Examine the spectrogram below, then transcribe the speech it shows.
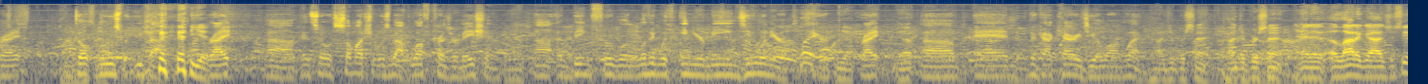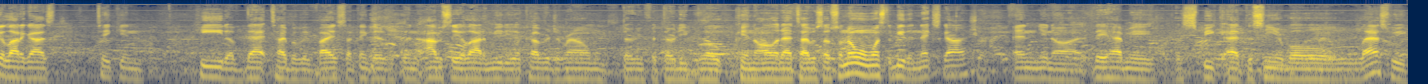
right? Don't lose what you got, Yeah. right? Uh, and so, so much it was about wealth preservation uh, and being frugal and living within your means, even when you're a player, Yep. right? Yep. Um, and that that carries you a long way. Hundred percent, hundred percent. And a lot of guys, you see a lot of guys taking heed of that type of advice. I think there's been obviously a lot of media coverage around 30 for 30 broke and all of that type of stuff. So no one wants to be the next guy. Sure. And you know, they had me speak at the Senior Bowl last week.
